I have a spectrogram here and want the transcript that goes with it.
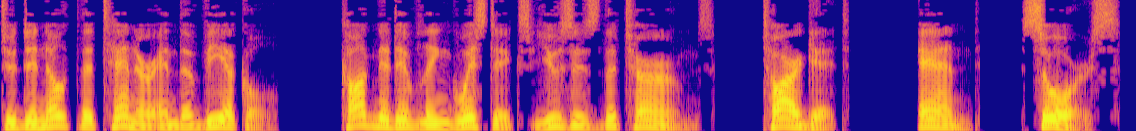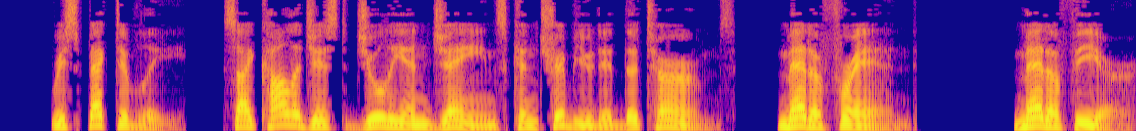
to denote the tenor and the vehicle. Cognitive linguistics uses the terms target and source respectively. Psychologist Julian Jaynes contributed the terms metaphrand, metaphor,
